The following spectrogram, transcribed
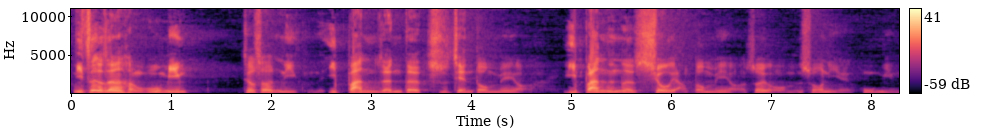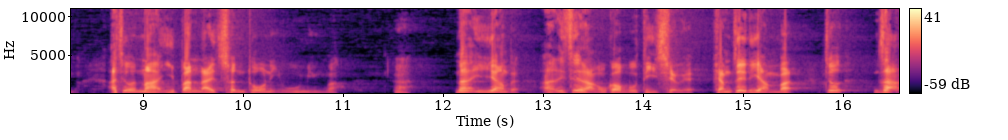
你这个人很无名，就是说你一般人的知见都没有。一般人的修养都没有，所以我们说你无名啊，就拿一般来衬托你无名嘛，啊，那一样的啊，你这人我告不地球诶，讲这样吧，就让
